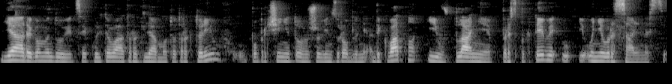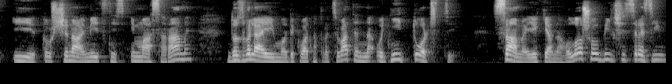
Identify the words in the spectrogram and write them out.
Я рекомендую цей культиватор для мототракторів по причині того, що він зроблений адекватно і в плані перспективи і універсальності. І товщина, міцність і маса рами дозволяє йому адекватно працювати на одній точці. Саме як я наголошував більшість разів,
